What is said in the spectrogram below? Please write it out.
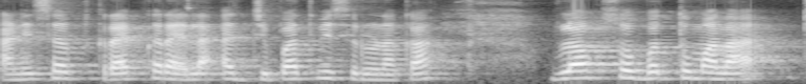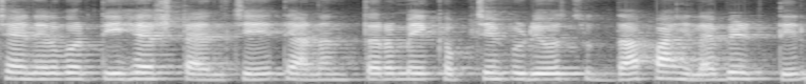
आणि सबस्क्राईब करायला अजिबात विसरू नका. ब्लॉगसोबत तुम्हाला चॅनेलवरती हेअरस्टाईलचे त्यानंतर मेकअपचे व्हिडिओसुद्धा पाहायला भेटतील.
